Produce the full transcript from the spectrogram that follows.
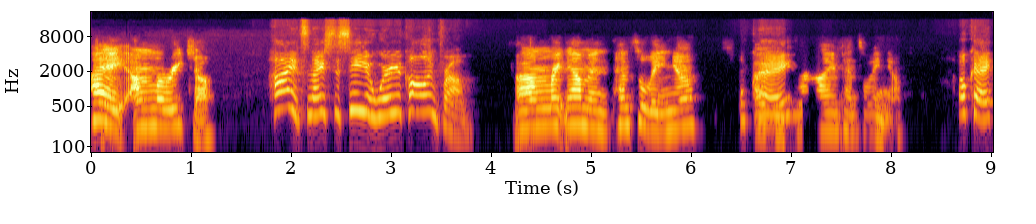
Hi, I'm Maricha. Hi, it's nice to see you. Where are you calling from? Um, right now I'm in Pennsylvania. Okay. I'm in Pennsylvania. Okay.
